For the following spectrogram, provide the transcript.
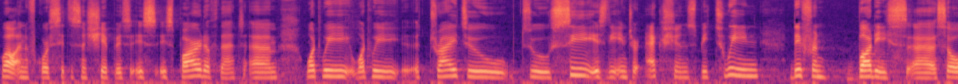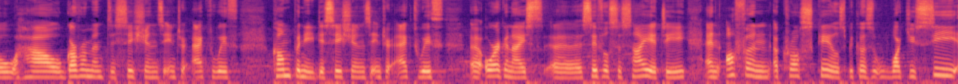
well, and of course, citizenship is, is, is part of that. Um, what we, what we uh, try to, to see is the interactions between different bodies. Uh, so how government decisions interact with company decisions, interact with uh, organized uh, civil society, and often across scales. Because what you see,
